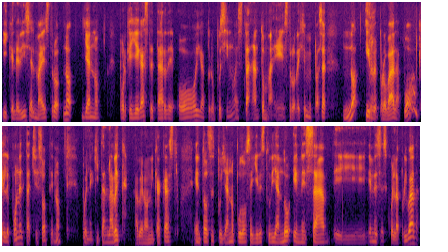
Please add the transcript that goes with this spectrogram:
y que le dice al maestro, no, ya no, porque llegaste tarde, oiga, pero pues si no es tanto maestro, déjeme pasar, no, y reprobada, que le pone el tachezote, ¿no? Pues le quitan la beca a Verónica Castro, entonces pues ya no pudo seguir estudiando en esa, eh, en esa escuela privada.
